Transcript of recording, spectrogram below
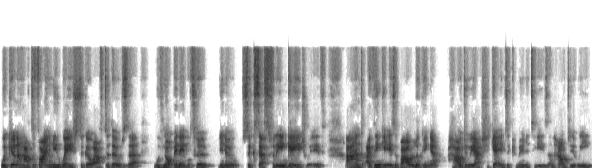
we're going to have to find new ways to go after those that we've not been able to, you know, successfully engage with. And I think it is about looking at how do we actually get into communities and how do we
